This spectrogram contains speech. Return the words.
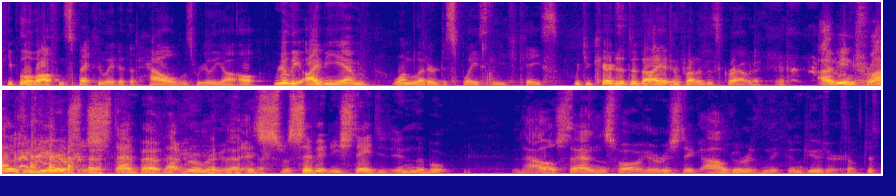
people have often speculated that HAL was really uh, really IBM one letter displaced in each case. Would you care to deny it in front of this crowd? I've been trying for years to stamp out that rumor because it's specifically stated in the book that HAL stands for Heuristic Algorithmic Computer. So just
